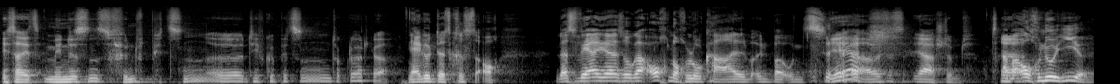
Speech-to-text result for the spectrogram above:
ich sag jetzt mindestens fünf Pizzen, äh, Tiefkühlpizzen Dr. Oetker. Ja gut, das kriegst du auch. Das wäre ja sogar auch noch lokal bei bei uns. Ja, ja, aber ist, ja, stimmt. Aber auch nur hier.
